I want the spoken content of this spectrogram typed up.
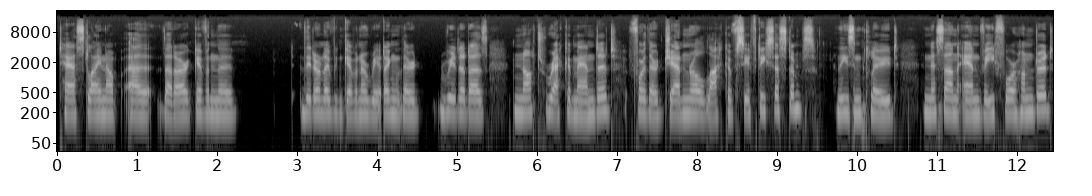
test lineup uh, that are given the they don't even given a rating. They're rated as not recommended for their general lack of safety systems. These include Nissan NV400,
